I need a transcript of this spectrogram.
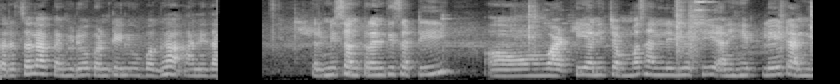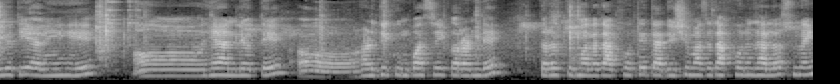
तर चला व्हिडिओ कंटिन्यू बघा आणि तर मी संक्रांतीसाठी वाटी आणि चम्मच आणलेली होती आणि हे प्लेट आणली होती आणि हे हे आणले होते हळदी कुंकवाचे करंडे. तर तुम्हाला दाखवते. त्या दिवशी माझं दाखवणं झालंच नाही.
